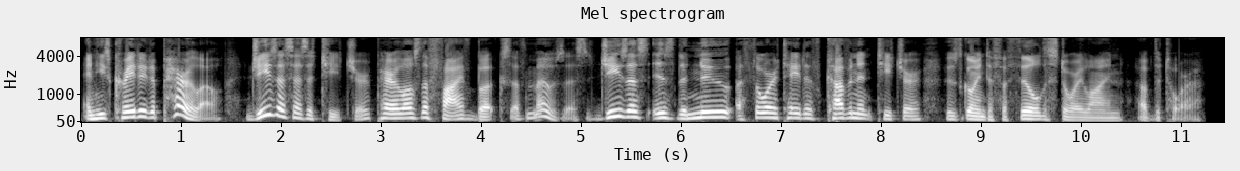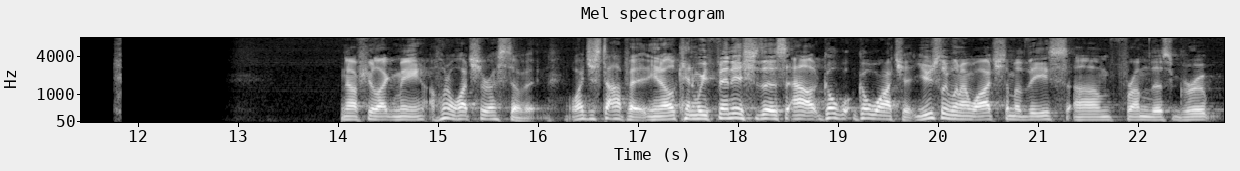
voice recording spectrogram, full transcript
And he's created a parallel. Jesus as a teacher parallels the five books of Moses. Jesus is the new authoritative covenant teacher who's going to fulfill the storyline of the Torah. Now, if you're like me, I want to watch the rest of it. Why'd you stop it? You know, can we finish this out? Go, go watch it. Usually, when I watch some of these um, from this group,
